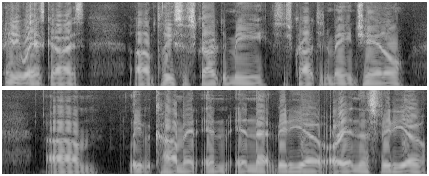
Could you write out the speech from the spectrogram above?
anyways, guys, um, please subscribe to me. Subscribe to the main channel. Um, leave a comment in in that video or in this video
